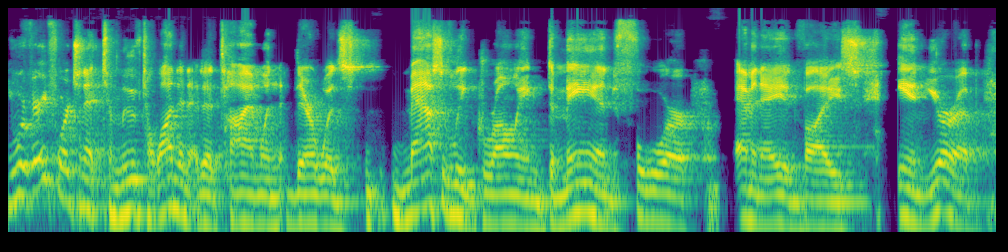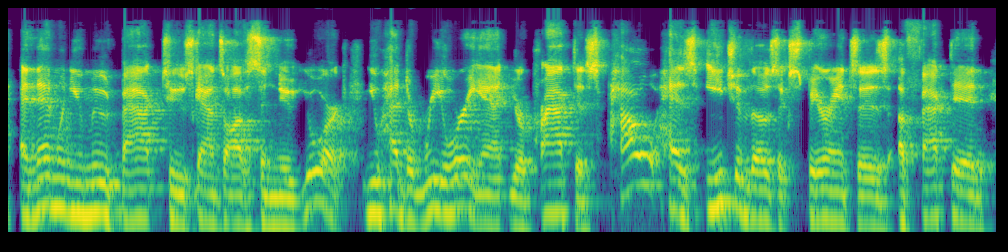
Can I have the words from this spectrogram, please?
you were very fortunate to move to London at a time when there was massively growing demand for M&A advice in Europe. And then when you moved back to Skadden's office in New York, you had to reorient your practice. How has each of those experiences affected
